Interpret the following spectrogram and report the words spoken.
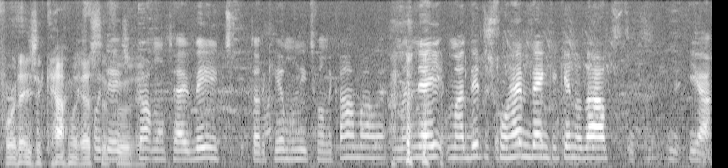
voor deze camera's voor te deze voeren. want hij weet dat ik helemaal niet van de camera ben. Maar nee, maar dit is voor hem denk ik inderdaad, ja.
